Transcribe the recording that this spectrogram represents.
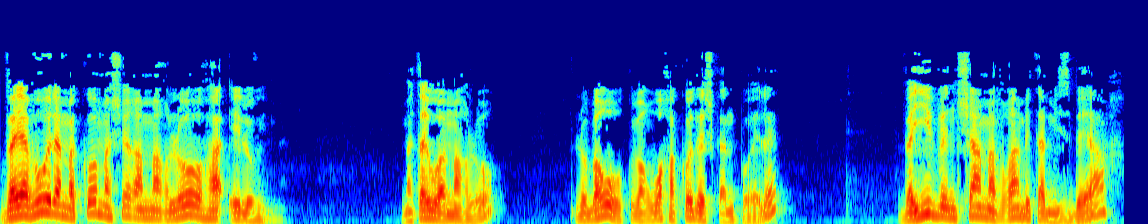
ויבואו אל המקום אשר אמר לו האלוהים. מתי הוא אמר לו? לא ברור, כלומר רוח הקודש כאן פועלת. ויבן שם אברהם את המזבח,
